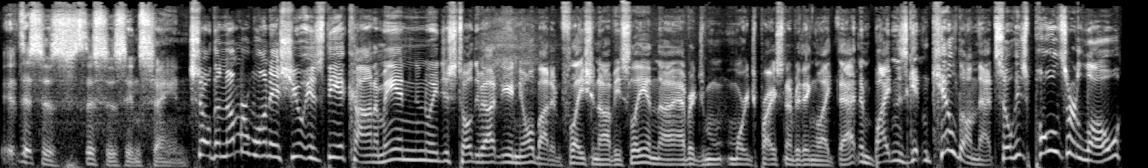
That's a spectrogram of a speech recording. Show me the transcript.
This is this is insane. So the number one issue is the economy, and we just told you about you know about inflation, obviously, and the average mortgage price and everything like that. And Biden is getting killed on that. So his polls are low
